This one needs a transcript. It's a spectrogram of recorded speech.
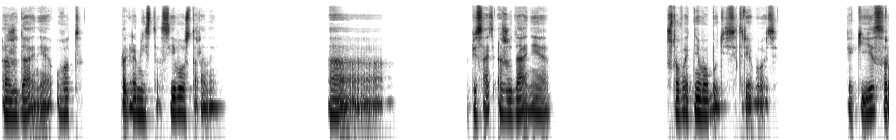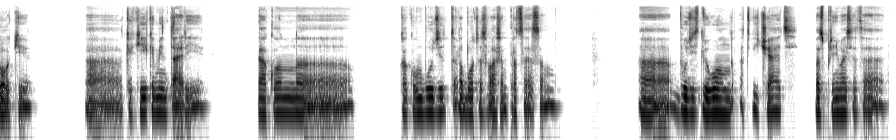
ожидания от программиста с его стороны а, писать ожидания, что вы от него будете требовать, какие сроки, а, какие комментарии, как он, а, как он будет работать с вашим процессом, будет ли он отвечать, воспринимать это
